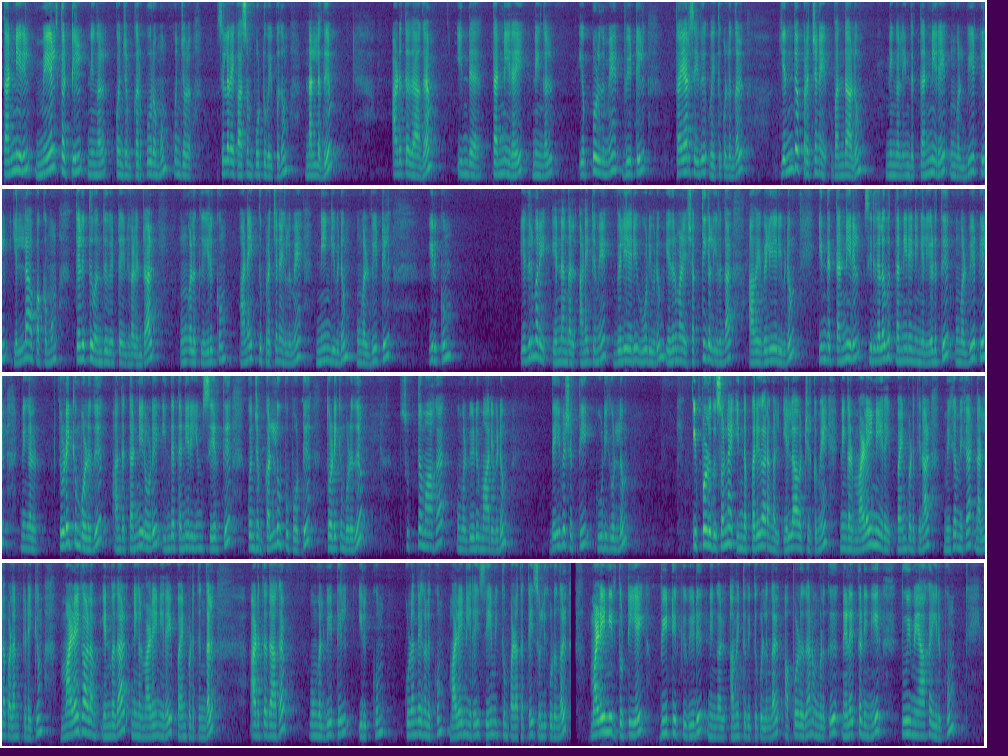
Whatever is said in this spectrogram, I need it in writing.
தண்ணீரில் மேல் தட்டில் நீங்கள் கொஞ்சம் கற்பூரமும் கொஞ்சம் சில்லறை காசும் போட்டு வைப்பதும் நல்லது. அடுத்ததாக இந்த தண்ணீரை நீங்கள் எப்பொழுதுமே வீட்டில் தயார் செய்து வைத்துக்கொள்ளுங்கள் எந்த பிரச்சனை வந்தாலும் நீங்கள் இந்த தண்ணீரை உங்கள் வீட்டில் எல்லா பக்கமும் தெளித்து வந்து விட்டீர்கள் என்றால் உங்களுக்கு இருக்கும் அனைத்து பிரச்சனைகளுமே நீங்கிவிடும். உங்கள் வீட்டில் இருக்கும் எதிர்மறை எண்ணங்கள் அனைத்துமே வெளியேறி ஓடிவிடும். எதிர்மறை சக்திகள் இருந்தால் அவை வெளியேறிவிடும். இந்த தண்ணீரில் சிறிதளவு தண்ணீரை நீங்கள் எடுத்து உங்கள் வீட்டில் நீங்கள் துடைக்கும் பொழுது அந்த தண்ணீரோடு இந்த தண்ணீரையும் சேர்த்து கொஞ்சம் கல்லுப்பு போட்டு துடைக்கும் பொழுது சுத்தமாக உங்கள் வீடு மாறிவிடும். தெய்வ சக்தி கூடிகொள்ளும் இப்பொழுது சொன்ன இந்த பரிகாரங்கள் எல்லாவற்றிற்குமே நீங்கள் மழை நீரை பயன்படுத்தினால் மிக மிக நல்ல பலன் கிடைக்கும். மழைக்காலம் என்பதால் நீங்கள் மழை நீரை பயன்படுத்துங்கள். அடுத்ததாக உங்கள் வீட்டில் இருக்கும் குழந்தைகளுக்கும் மழைநீரை சேமிக்கும் பழக்கத்தை சொல்லிக் கொடுங்கள் மழைநீர் தொட்டியை வீட்டிற்கு வீடு நீங்கள் அமைத்து வைத்துக் கொள்ளுங்கள். அப்பொழுதுதான் உங்களுக்கு நிலத்தடி நீர் தூய்மையாக இருக்கும்.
